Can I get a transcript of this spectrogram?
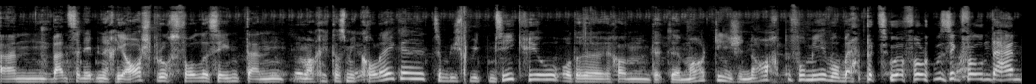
Ähm, Wenn es dann eben ein bisschen anspruchsvoller sind, dann mache ich das mit Kollegen, zum Beispiel mit dem CQ oder ich habe, der, Martin ist ein Nachbar von mir, wo wir eben Zufall herausgefunden haben,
